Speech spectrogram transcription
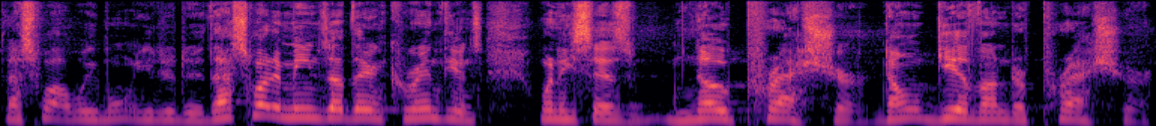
That's what we want you to do. That's what it means up there in Corinthians when he says, no pressure. Don't give under pressure.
